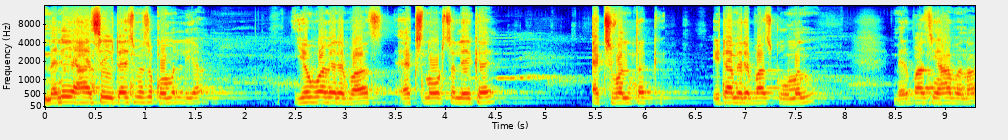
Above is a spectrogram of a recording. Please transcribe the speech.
मैंने यहाँ से ईटा इसमें से कॉमन लिया। ये हुआ मेरे पास एक्स नोट से लेकर एक्स वन तक। ईटा मेरे पास कॉमन मेरे पास यहाँ बना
